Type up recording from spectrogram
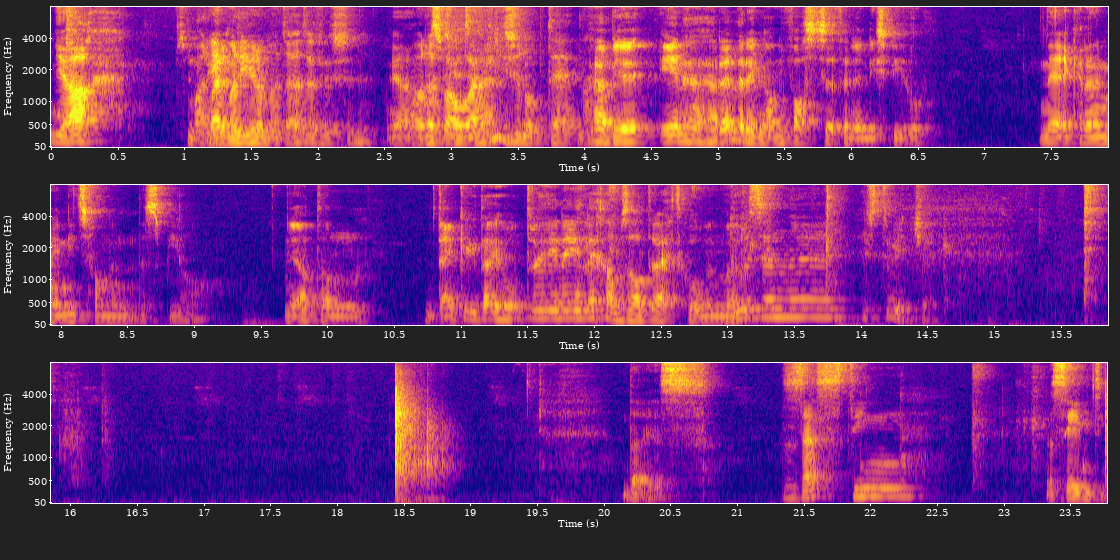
ja, Het is maar één manier om het uit te vissen. Hè. ja maar dat is wel te waar. verliezen op tijd. hè. Heb je enige herinnering aan vastzitten in die spiegel? Nee, ik herinner me niets van in de spiegel. Ja, dan denk ik dat je gewoon terug in je eigen lichaam zal terechtkomen. Maar... Doe eens een eh, history check. Dat is 16, dat is 17.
